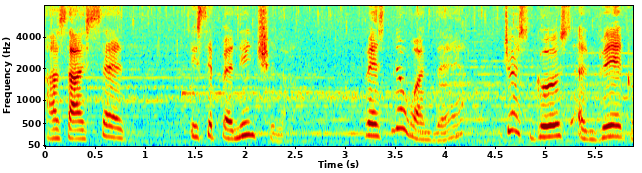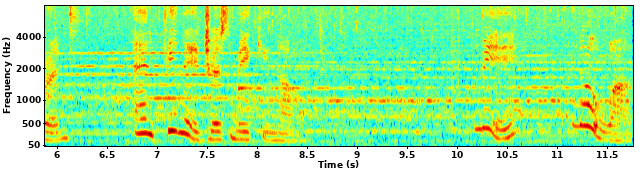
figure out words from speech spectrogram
As I said, it's a peninsula. There's no one there, just ghosts and vagrants, and teenagers making out. Me? No one.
